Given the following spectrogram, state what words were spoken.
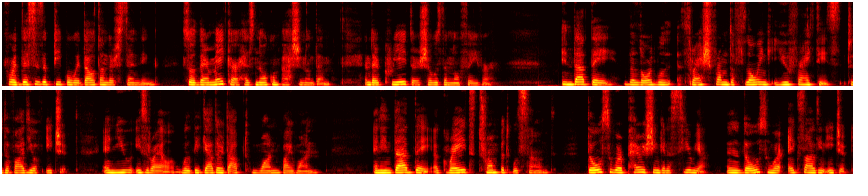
For this is a people without understanding, so their Maker has no compassion on them, and their Creator shows them no favor. In that day, the Lord will thresh from the flowing Euphrates to the valley of Egypt, and you, Israel, will be gathered up one by one. And in that day, a great trumpet will sound. Those who were perishing in Assyria and those who were exiled in Egypt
